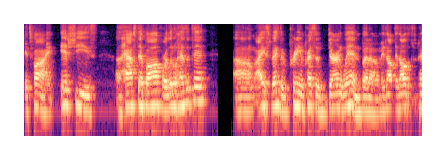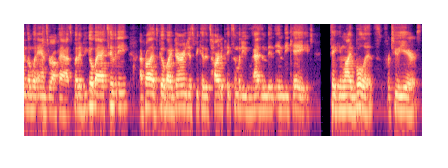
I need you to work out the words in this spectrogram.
it's fine. If she's a half step off or a little hesitant, um, I expect a pretty impressive Dern win, but um, it, all, it all depends on what Ansaroff has. But if you go by activity, I probably have to go by Dern just because it's hard to pick somebody who hasn't been in the cage taking live bullets for two years.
